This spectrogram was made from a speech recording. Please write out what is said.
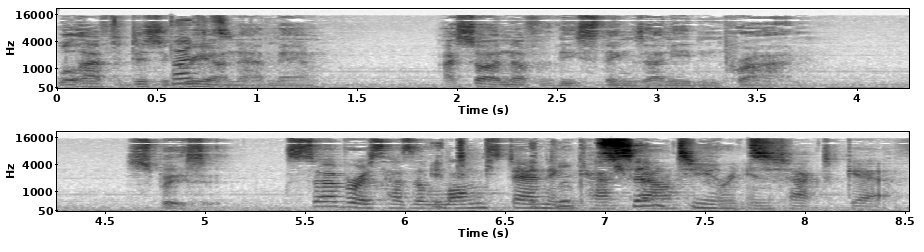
We'll have to disagree But- on that, ma'am. I saw enough of these things I need in Prime. Space it. Cerberus has a It- long-standing it looked cash bounty for an intact Geth.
